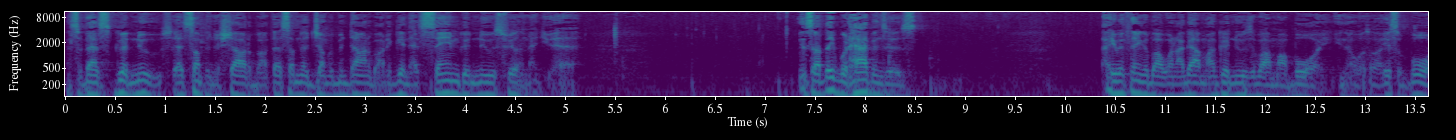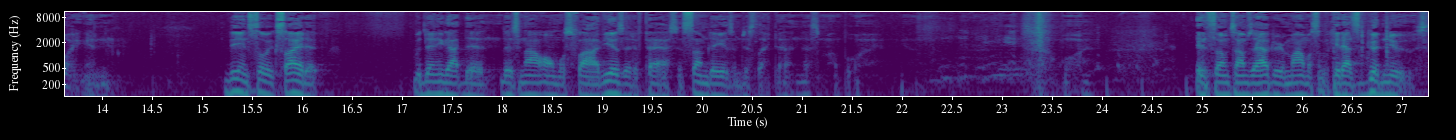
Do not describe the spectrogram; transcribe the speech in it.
And so that's good news. That's something to shout about. That's something to jump up and down about. Again, that same good news feeling that you had. And so I think what happens is, I even think about when I got my good news about my boy. You know, it's, uh, it's a boy, and being so excited. But then you got the, there's now almost five years that have passed, and some days I'm just like that. That's my boy. boy. And sometimes I have to remind myself, okay, that's good news.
